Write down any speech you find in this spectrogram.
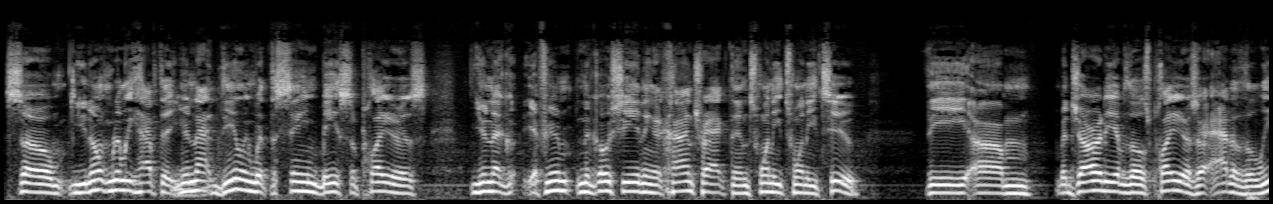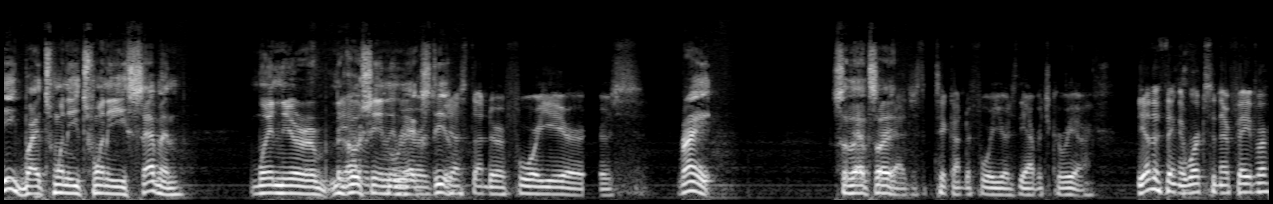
So you don't really have to. You're not dealing with the same base of players. You're neg- if you're negotiating a contract in 2022, the um, majority of those players are out of the league by 2027 when you're negotiating the next deal. Just under four years. Right. So that's like Yeah, just a tick under four years, the average career. The other thing that works in their favor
